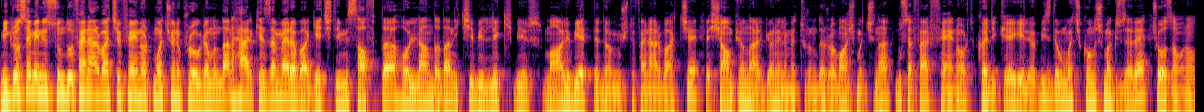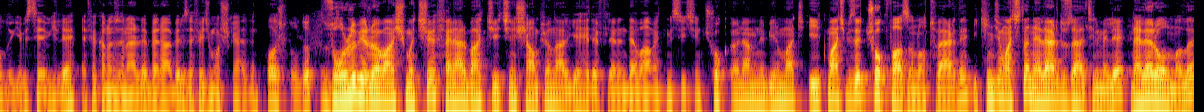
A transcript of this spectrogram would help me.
Migros Emen'in sunduğu Fenerbahçe Feyenoord maç önü programından herkese merhaba. Geçtiğimiz hafta Hollanda'dan 2-1'lik bir mağlubiyetle dönmüştü Fenerbahçe ve Şampiyonlar Ligi ön eleme turunda rövanş maçına bu sefer Feyenoord Kadıköy'e geliyor. Biz de bu maçı konuşmak üzere çoğu zaman olduğu gibi sevgili Efekan Özener'le beraberiz. Efe'cim hoş geldin. Hoş bulduk. Zorlu bir rövanş maçı Fenerbahçe için Şampiyonlar Ligi hedeflerinin devam etmesi için çok önemli bir maç. İlk maç bize çok fazla not verdi. İkinci maçta neler düzeltilmeli, neler olmalı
